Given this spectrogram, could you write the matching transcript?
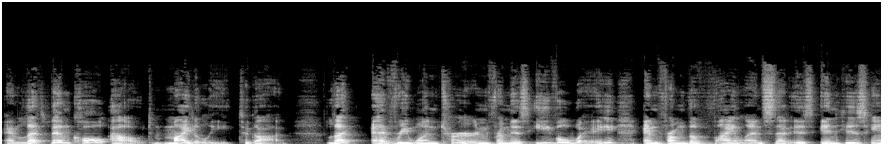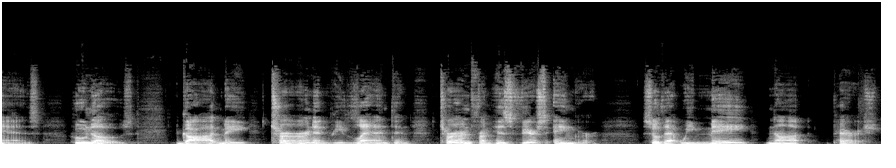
and let them call out mightily to God. Let everyone turn from his evil way and from the violence that is in his hands. Who knows? God may turn and relent and turn from his fierce anger so that we may not perish.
